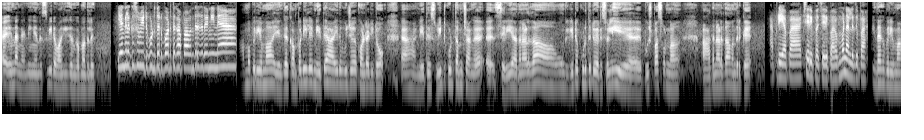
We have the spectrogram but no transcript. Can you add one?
அஹ், இந்தாங்க நீங்க இந்த ஸ்வீட்டை வாங்கிக்கோங்க முதல்ல. எங்களுக்கு ஸ்வீட் கொடுத்துட்டு போறதுக்காப்பா வந்திருக்கிற நீனே? ஆமா பெரியம்மா எங்க கம்பெனில நேத்து ஆயுத பூஜை கொண்டாடிட்டோம். அஹ், நேத்து ஸ்வீட் கொடுத்து அமிச்சாங்க. அஹ், சரி அதனால தான் உங்ககிட்ட கொடுத்துட்டு வர சொல்லி அஹ், புஷ்பா சொன்னான். அதனால தான் வந்திருக்கேன். அப்படியாப்பா. சரிப்பா சரிப்பா. ரொம்ப நல்லதுப்பா. இந்தாங்க பெரியம்மா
